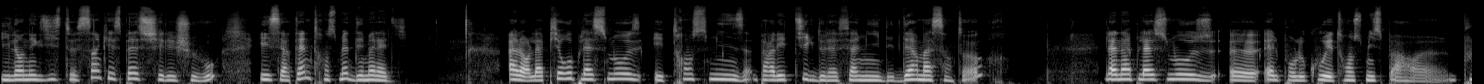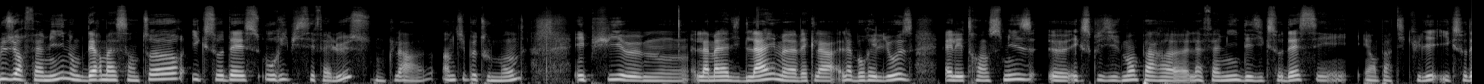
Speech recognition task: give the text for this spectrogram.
Il en existe cinq espèces chez les chevaux et certaines transmettent des maladies. Alors, la pyroplasmose est transmise par les tiques de la famille des dermacentaures. L'anaplasmose, euh, elle, pour le coup, est transmise par euh, plusieurs familles, donc Dermacentaure, Ixodes ou Ripicéphalus, donc là, un petit peu tout le monde. Et puis, euh, la maladie de Lyme, avec la, la borréliose, elle est transmise exclusivement par la famille des Ixodes et, et en particulier Ixodes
